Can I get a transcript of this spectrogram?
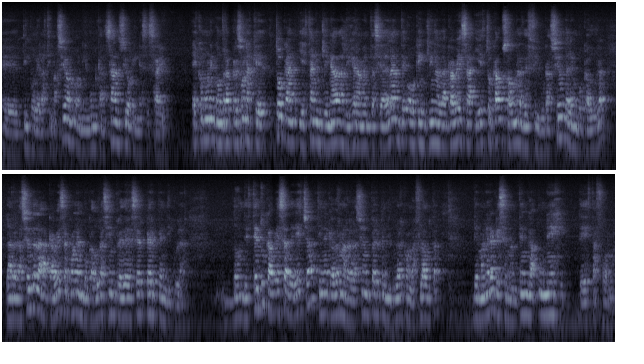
eh, tipo de lastimación o ningún cansancio innecesario. Es común encontrar personas que tocan y están inclinadas ligeramente hacia adelante o que inclinan la cabeza y esto causa una desfiguración de la embocadura. La relación de la cabeza con la embocadura siempre debe ser perpendicular. Donde esté tu cabeza derecha tiene que haber una relación perpendicular con la flauta de manera que se mantenga un eje de esta forma.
